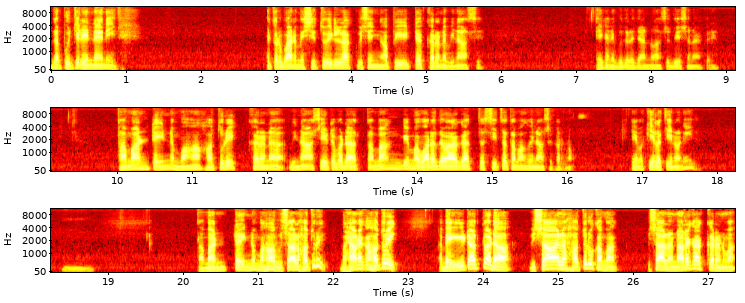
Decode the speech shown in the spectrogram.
දැන් පුජ්‍යලෙ නැහැ නේද? ඒතර බාන මේ සිතුවිල්ලක් විසින් අපිට කරන විනාශය. ඒකනේ බුදුරජාන් වහන්සේ දේශනා කරේ. තමන්ට ඉන්න මහා හතුරෙක් කරන විනාශයට වඩා තමන්ගෙම වරදවාගත්ත සිත තමන් විනාශ කරනවා. එහෙම කියලා තියෙනව නේද? තමන්ට ඉන්න මහා විශාල හතුරෙක්, භයානක හතුරෙක්. හැබැයි ඊටත් වඩා විශාල හතුරුකමක්, විශාල නරකක් කරනවා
